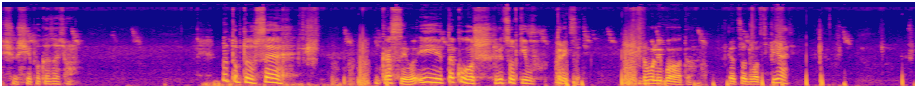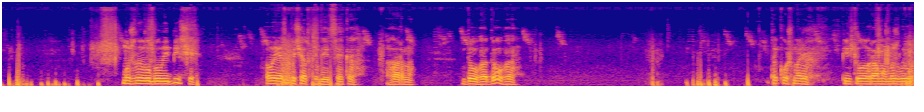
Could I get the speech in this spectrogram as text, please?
Що ще показати вам? Ну, тобто, все красиво. І такого ж відсотків 30. Доволі багато. 525. Можливо, були і більші. Але я спочатку дивіться, яка гарна. Довга-довга. Також майже пів кілограма, можливо.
